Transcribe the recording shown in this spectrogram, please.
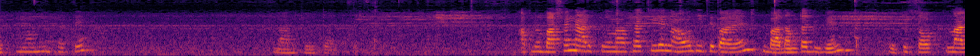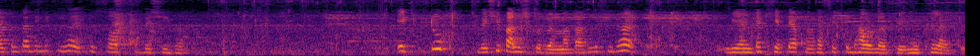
এখন আমি এটাতে নারকেলটা। আপনার বাসায় নারকেল না থাকলে নাও দিতে পারেন, বাদামটা দিবেন। একটু সফট নারকেলটা দিলে কী হয়? একটু সফট বেশি হয়। একটু বেশি পালিশ করবেন না, তাহলে কী হয়? বিরিয়ানিটা খেতে আপনার কাছে একটু ভালো লাগবে, মুখে লাগবে।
